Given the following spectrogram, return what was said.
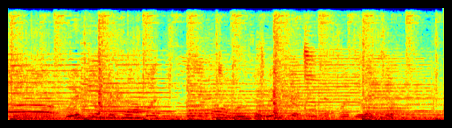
어, 왼쪽부터 한번 쭉 한번 보죠. 왼쪽, 먼저. 왼쪽.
